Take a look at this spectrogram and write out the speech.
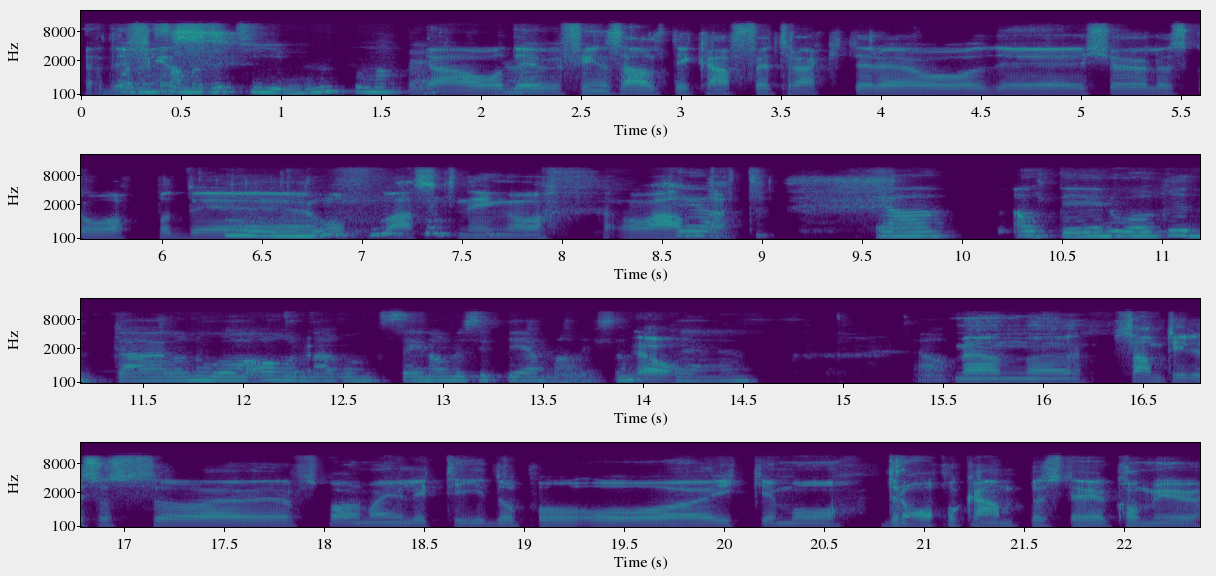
Ja, det finns, samma rutinen på något Ja, och det ja. finns alltid kaffetraktare och det är kylskåp och det är mm. uppvaskning och, och annat. Ja. ja, alltid noe å rydde eller noe å ordne rundt seg når du sitter hjemme. Liksom. Ja. Det, Ja. Men uh, samtidigt så, så uh, sparar man ju lite tid på att icke må dra på campus. Det kommer ju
